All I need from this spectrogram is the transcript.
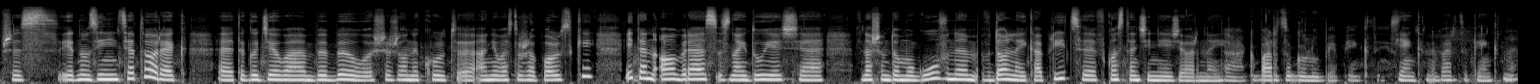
przez jedną z inicjatorek e, tego dzieła, by był szerzony kult e, Anioła Stróża Polski i ten obraz znajduje się w naszym domu głównym, w Dolnej Kaplicy w Konstancinie Jeziornej. Tak, bardzo go lubię, piękny jest. Piękny, bardzo piękny.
